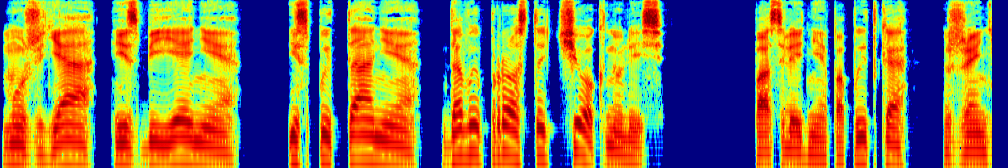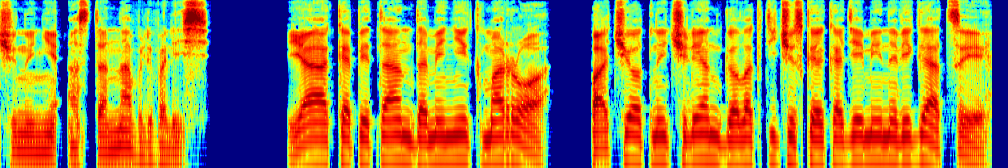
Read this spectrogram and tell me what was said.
«Мужья, избиение, испытания, да вы просто чокнулись!» Последняя попытка, женщины не останавливались. Я капитан Доминик Моро, почетный член Галактической Академии Навигации.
